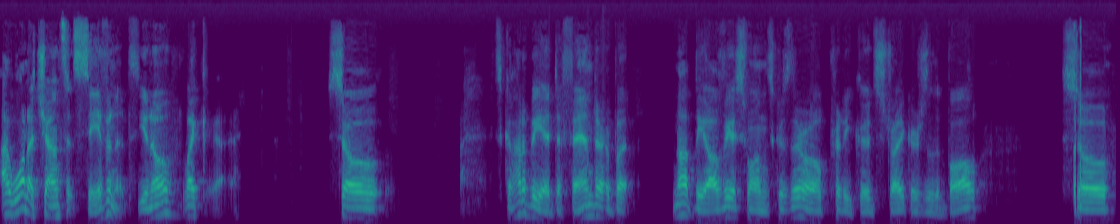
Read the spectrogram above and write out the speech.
I want a chance at saving it. You know, like so. It's got to be a defender, but not the obvious ones because they're all pretty good strikers of the ball. So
